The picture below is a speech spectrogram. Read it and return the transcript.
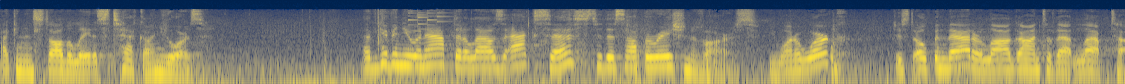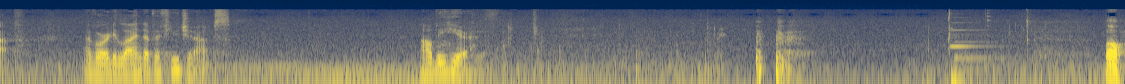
I can install the latest tech on yours. I've given you an app that allows access to this operation of ours. You want to work? Just open that or log on to that laptop. I've already lined up a few jobs. I'll be here. Well,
